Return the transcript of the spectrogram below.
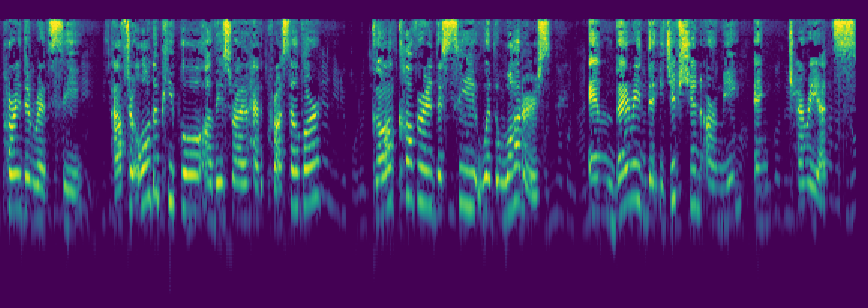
parted the Red Sea. After all the people of Israel had crossed over, God covered the sea with waters and buried the Egyptian army and chariots.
